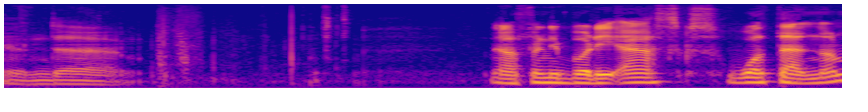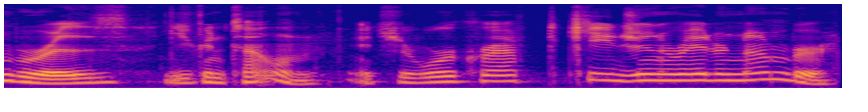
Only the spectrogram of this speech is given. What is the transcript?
And uh, Now, if anybody asks what that number is, you can tell them it's your Warcraft key generator number.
